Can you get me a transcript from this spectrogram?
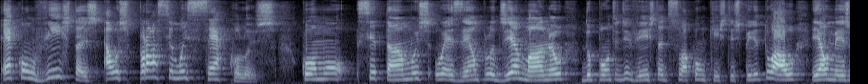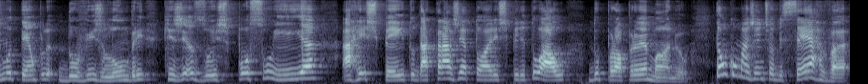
é com vistas aos próximos séculos como citamos o exemplo de Emmanuel do ponto de vista de sua conquista espiritual e ao mesmo tempo do vislumbre que Jesus possuía a respeito da trajetória espiritual do próprio Emmanuel. Então, como a gente observa,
